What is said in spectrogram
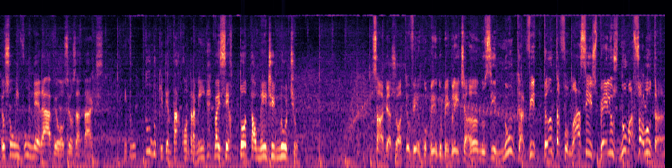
eu sou invulnerável aos seus ataques. Então tudo que tentar contra mim vai ser totalmente inútil. Sabe, AJ, eu venho cobrindo o Beyblade há anos e nunca vi tanta fumaça e espelhos numa só luta.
